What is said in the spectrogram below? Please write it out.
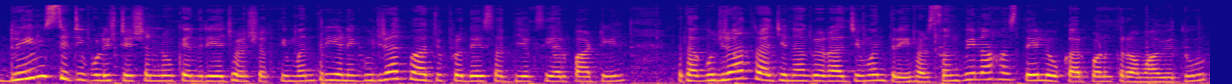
ડ્રીમ સિટી પોલીસ સ્ટેશનનું કેન્દ્રીય જળશક્તિ મંત્રી અને ગુજરાત ભાજપ પ્રદેશ અધ્યક્ષ સી આર પાટીલ તથા ગુજરાત રાજ્યના ગૃહ રાજ્યમંત્રી હર્ષ સંઘવીના હસ્તે લોકાર્પણ કરવામાં આવ્યું હતું.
